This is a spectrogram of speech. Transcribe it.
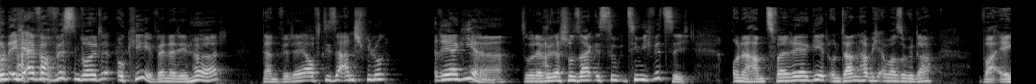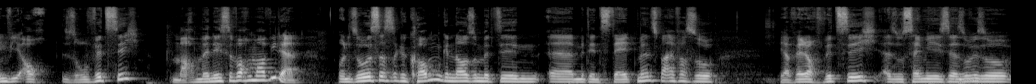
und ich einfach wissen wollte, okay, wenn er den hört, dann wird er ja auf diese Anspielung reagieren. Ja. So, der wird ja schon sagen, ist so ziemlich witzig. Und dann haben zwei reagiert. Und dann habe ich aber so gedacht, war irgendwie auch so witzig, machen wir nächste Woche mal wieder. Und so ist das gekommen, genauso mit den, äh, mit den Statements, war einfach so, ja, wäre doch witzig. Also Sammy ist ja sowieso,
